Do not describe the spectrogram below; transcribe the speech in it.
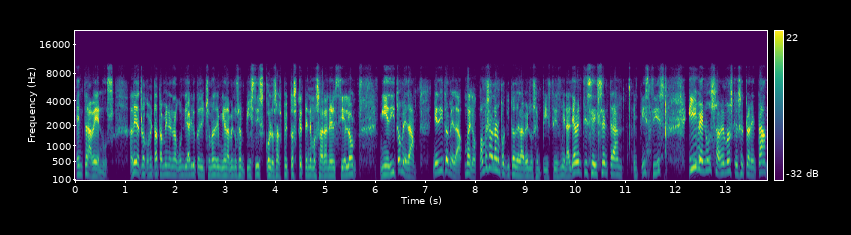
entra Venus. ¿Vale? Ya te lo he comentado también en algún diario que he dicho, madre mía, la Venus en Piscis con los aspectos que tenemos ahora en el cielo. Miedito me da, miedito me da. Bueno, vamos a hablar un poquito de la Venus en Piscis. Mira, el día 26 entra en Piscis y Venus sabemos que es el planeta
